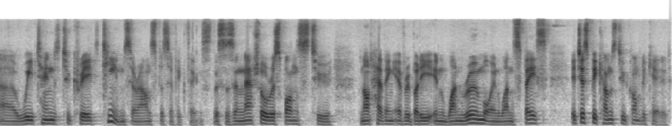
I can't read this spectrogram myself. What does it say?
uh, we tend to create teams around specific things. This is a natural response to not having everybody in one room or in one space. It just becomes too complicated.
